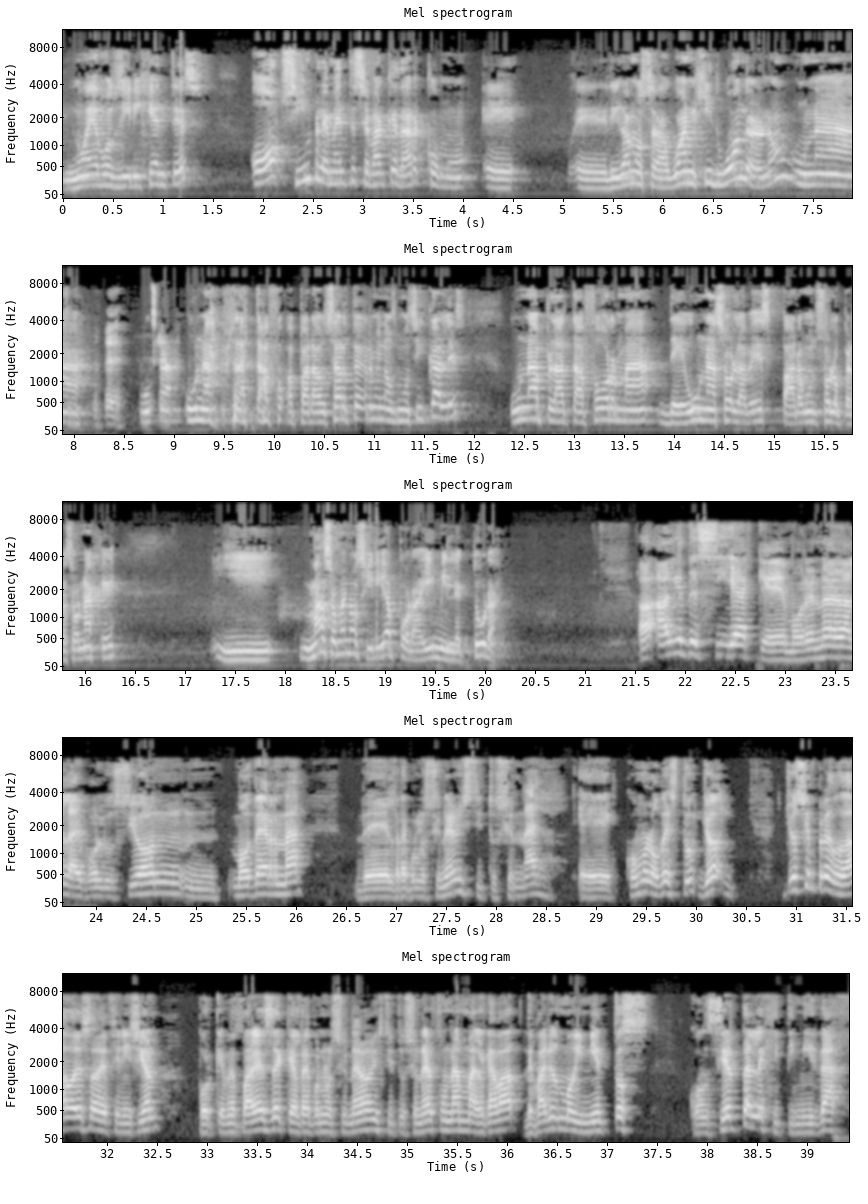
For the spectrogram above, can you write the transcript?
nuevos dirigentes o simplemente se va a quedar como, eh, eh, digamos, a One Hit Wonder, ¿no? Una, una, plataforma, para usar términos musicales, una plataforma de una sola vez para un solo personaje y más o menos iría por ahí mi lectura. alguien decía que Morena era la evolución mm, moderna del revolucionario institucional. Eh, ¿Cómo lo ves tú? Yo, yo siempre he dudado de esa definición porque me parece que el revolucionario institucional fue una amalgama de varios movimientos con cierta legitimidad,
